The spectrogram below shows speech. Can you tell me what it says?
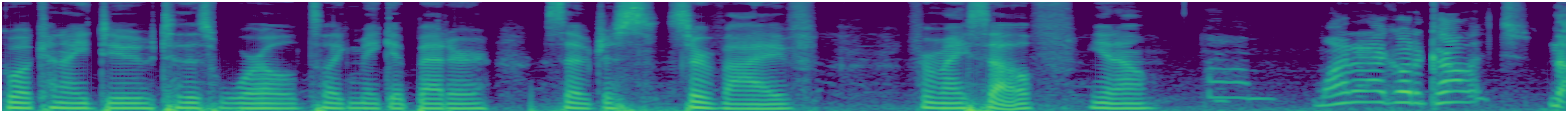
What can I do to this world to like make it better instead of just survive for myself? You know. Um, why did I go to college? No.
